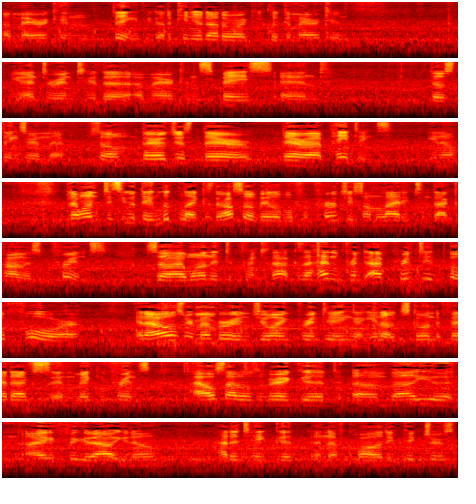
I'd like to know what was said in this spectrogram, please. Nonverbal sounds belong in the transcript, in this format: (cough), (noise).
American thing. If you go to Kenyo.org, you click American, you enter into the American space, and those things are in there. So they're just they're they're uh, paintings, you know. But I wanted to see what they look like because they're also available for purchase on Laddington.com as prints. So I wanted to print it out because I hadn't printed. I've printed before, and I always remember enjoying printing. You know, just going to FedEx and making prints. I always thought it was a very good um, value, and I figured out, you know, how to take good enough quality pictures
